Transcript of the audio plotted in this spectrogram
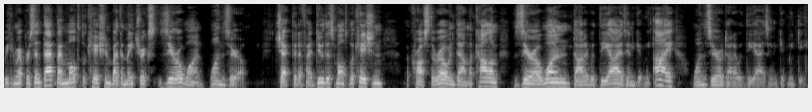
We can represent that by multiplication by the matrix 0, 1, 1, 0. Check that if I do this multiplication, across the row and down the column. 0, 1 dotted with di is going to give me i. 1, 0 dotted with di is going to give me d.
